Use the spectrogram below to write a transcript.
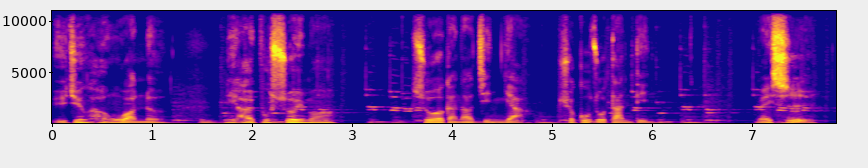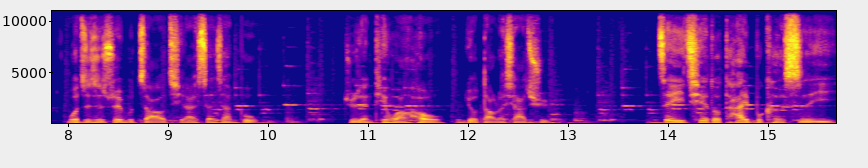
已经很晚了，你还不睡吗？索尔感到惊讶，却故作淡定。没事，我只是睡不着，起来散散步。巨人听完后又倒了下去。这一切都太不可思议。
